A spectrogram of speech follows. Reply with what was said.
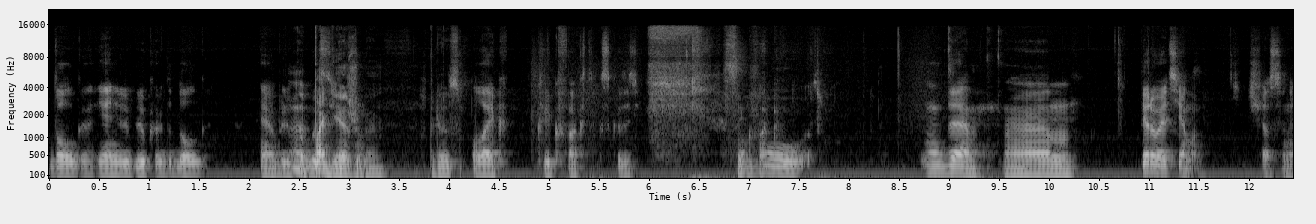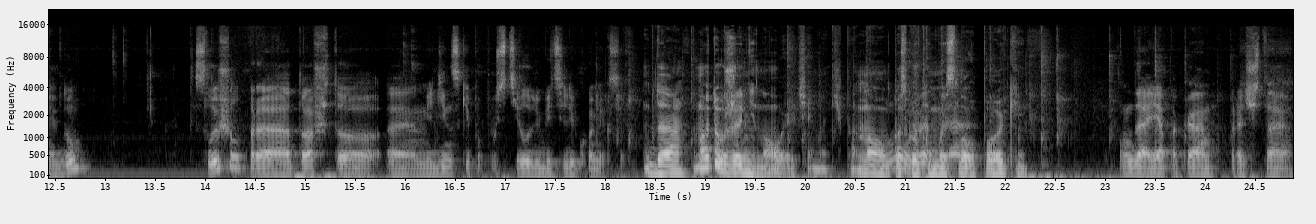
долго. Я не люблю, когда долго. Я люблю Э, побыстрее. Поддерживаем. Плюс. Лайк, квикфак, так сказать. Вот. Да. эм, первая тема. Сейчас я найду. Слышал про то, что э, Мединский попустил любителей комиксов? Да, ну это уже не новая тема, типа. Но Ну, поскольку уже, мы да. слоупоки. Да, я пока прочитаю.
